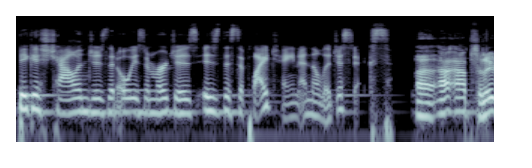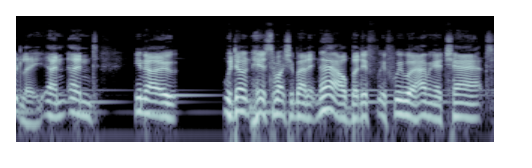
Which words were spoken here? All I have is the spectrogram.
biggest challenges that always emerges is the supply chain and the logistics. Uh, absolutely. And, and, you know, we don't hear so much about it now, but if, if we were having a chat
